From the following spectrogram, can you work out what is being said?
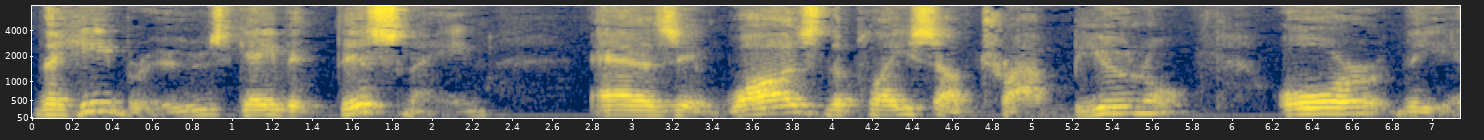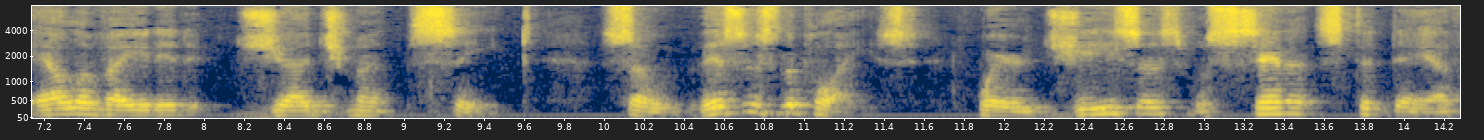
the Hebrews gave it this name as it was the place of tribunal or the elevated judgment seat. So this is the place where Jesus was sentenced to death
